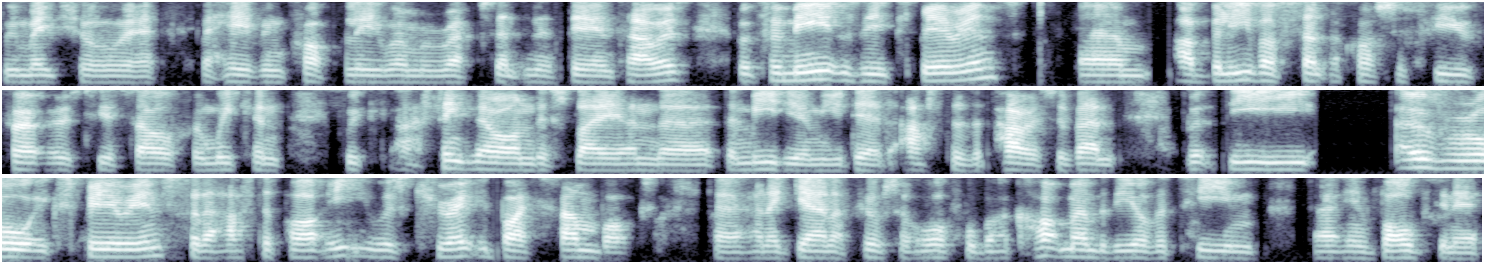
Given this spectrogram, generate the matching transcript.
we make sure we're behaving properly when we're representing the Ethereum Towers. But for me, it was the experience. Um, I believe I've sent across a few photos to yourself, and we can. We, I think they're on display and the the medium you did after the Paris event. But the overall experience for the after party it was curated by Sandbox, uh, and again, I feel so awful, but I can't remember the other team uh, involved in it.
